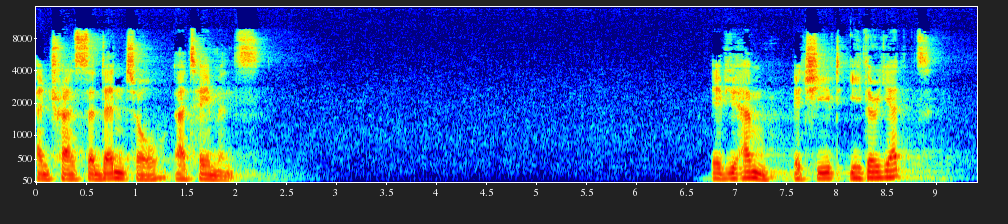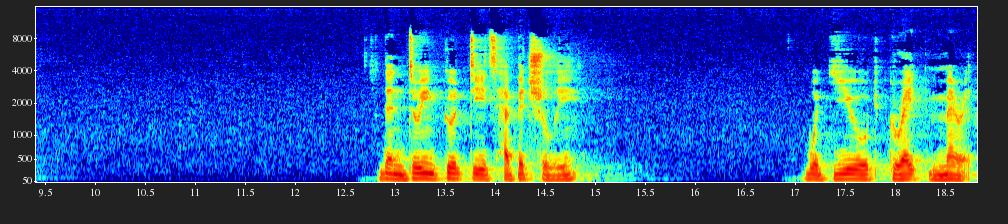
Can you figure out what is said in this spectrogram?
and transcendental attainments. If you haven't achieved either yet, then doing good deeds habitually would yield great merit.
